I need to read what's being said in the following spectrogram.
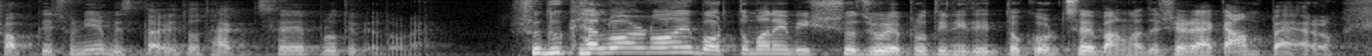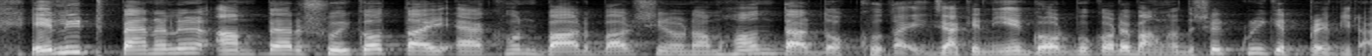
সবকিছু নিয়ে বিস্তারিত থাকছে প্রতিবেদনে। শুধু খেলোয়াড় নয়, বর্তমানে বিশ্বজুড়ে প্রতিনিধিত্ব করছে বাংলাদেশের এক আম্পায়ার এলিট প্যানেলের আম্পায়ার সৈকত, তাই এখন বারবার শিরোনাম হন তার দক্ষতাই, যাকে নিয়ে গর্ব করে বাংলাদেশের ক্রিকেট প্রেমীরা।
